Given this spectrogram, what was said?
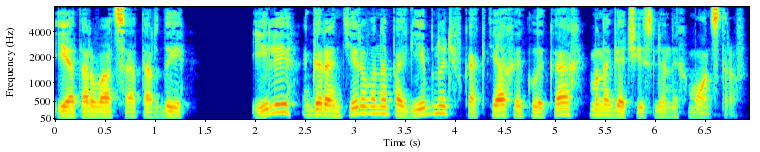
и оторваться от Орды, или гарантированно погибнуть в когтях и клыках многочисленных монстров.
